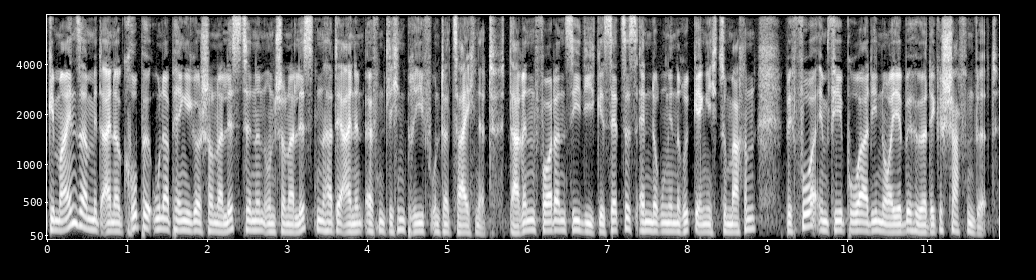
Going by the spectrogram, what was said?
Gemeinsam mit einer Gruppe unabhängiger Journalistinnen und Journalisten hat er einen öffentlichen Brief unterzeichnet. Darin fordern sie, die Gesetzesänderungen rückgängig zu machen, bevor im Februar die neue Behörde geschaffen wird.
